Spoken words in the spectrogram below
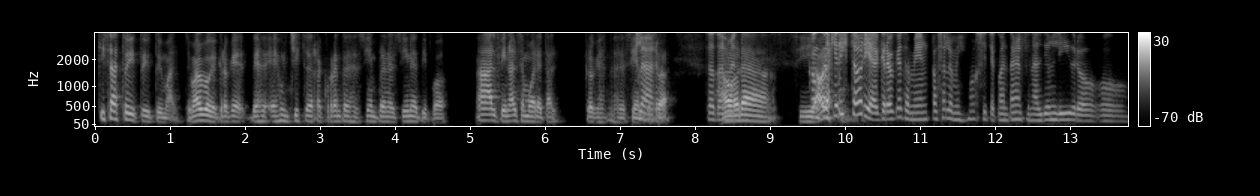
quizás estoy, estoy, estoy mal, estoy mal porque creo que desde- es un chiste recurrente desde siempre en el cine, tipo, ah, al final se muere tal, creo que es desde siempre. Claro, pero Totalmente. ahora, sí, Con ahora cualquier es- historia, creo que también pasa lo mismo si te cuentan el final de un libro o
